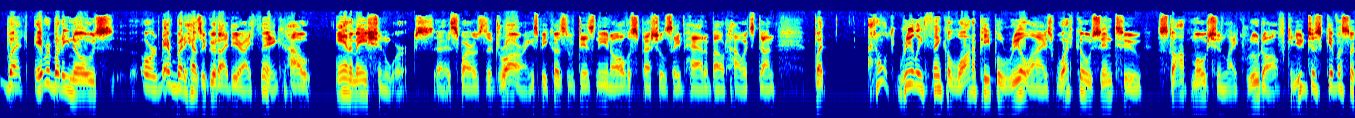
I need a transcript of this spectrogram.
but everybody knows, or everybody has a good idea, I think, how animation works uh, as far as the drawings because of Disney and all the specials they've had about how it's done. But I don't really think a lot of people realize what goes into stop motion like Rudolph. Can you just give us a,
